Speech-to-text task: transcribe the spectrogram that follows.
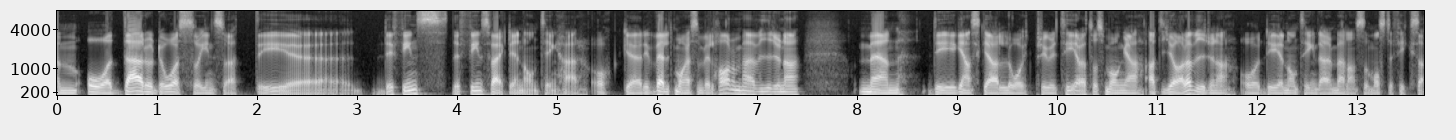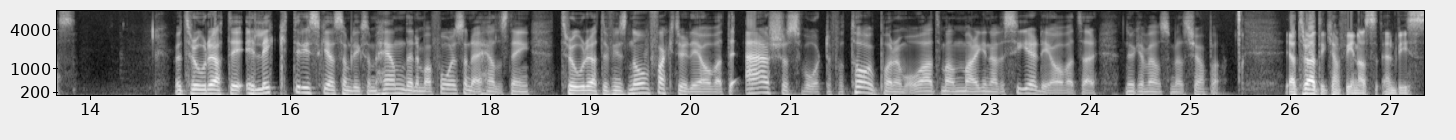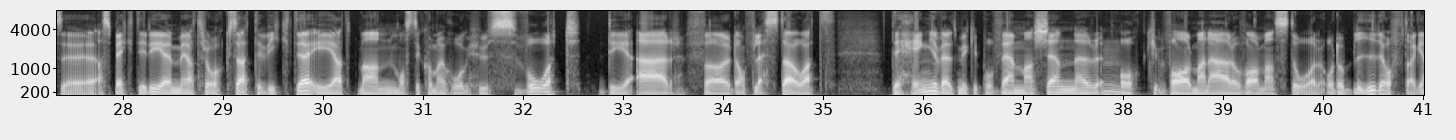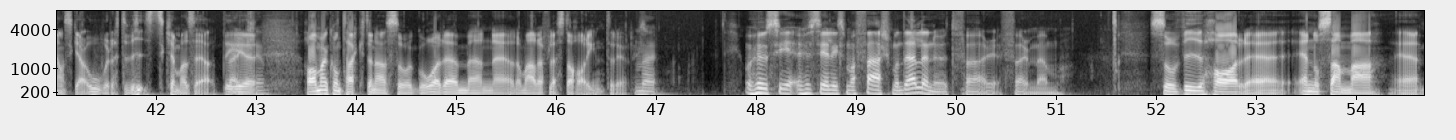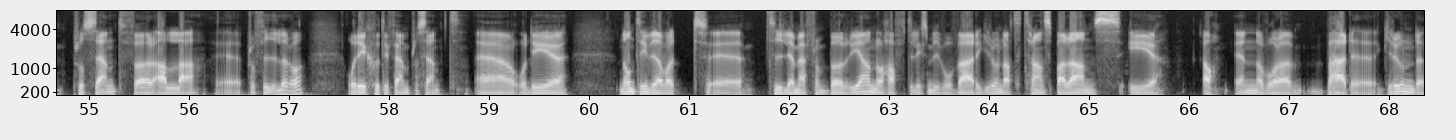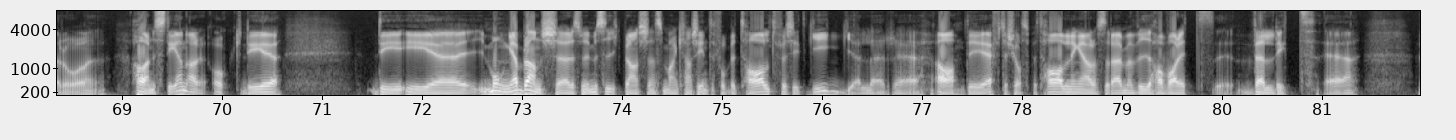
Um, och där och då så insåg jag att det, det, finns, det finns verkligen någonting här och uh, det är väldigt många som vill ha de här videorna. Men det är ganska lågt prioriterat hos många att göra videorna och det är någonting däremellan som måste fixas. Men tror du att det elektriska som liksom händer när man får en sån där hälsning, tror du att det finns någon faktor i det av att det är så svårt att få tag på dem och att man marginaliserar det av att så här, nu kan vem som helst köpa? Jag tror att det kan finnas en viss eh, aspekt i det, men jag tror också att det viktiga är att man måste komma ihåg hur svårt det är för de flesta och att det hänger väldigt mycket på vem man känner mm. och var man är och var man står. Och då blir det ofta ganska orättvist kan man säga. Det har man kontakterna så går det, men eh, de allra flesta har inte det. Liksom. Och hur ser, hur ser liksom affärsmodellen ut för, för Memo? Så vi har eh, en och samma eh, procent för alla eh, profiler då, och det är 75 procent. Eh, och det är någonting vi har varit eh, tydliga med från början och haft liksom i vår värdegrund att transparens är ja, en av våra värdegrunder och hörnstenar och det det är i många branscher, som i musikbranschen, som man kanske inte får betalt för sitt gig eller eh, ja, det är efterskottsbetalningar och sådär. Men vi har varit eh, väldigt eh,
